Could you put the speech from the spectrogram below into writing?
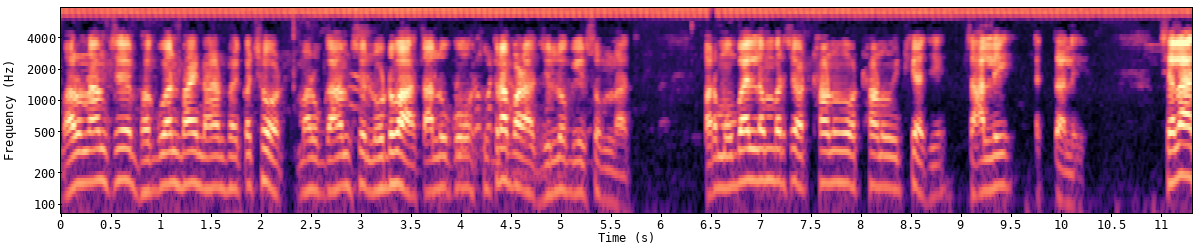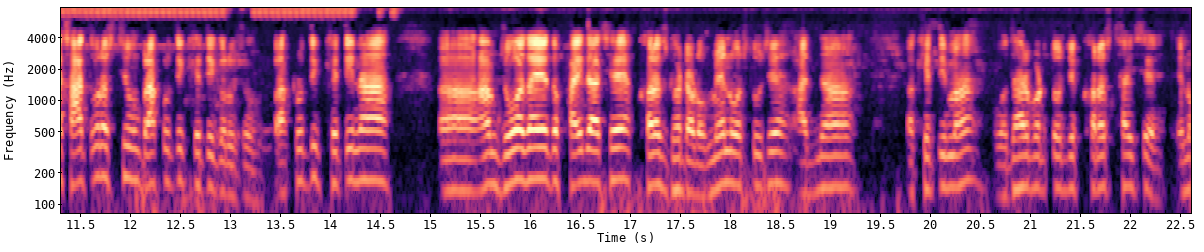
મારું નામ છે ભગવાનભાઈ નારાયણભાઈ કછોડ મારું ગામ છે લોઢવા તાલુકો સુત્રાપાડા જિલ્લો ગીર સોમનાથ મારો મોબાઈલ નંબર છે અઠ્ઠાણું અઠ્ઠાણું ઇઠ્યાસી ચાલીસ એકતાલીસ છેલ્લા સાત વર્ષથી હું પ્રાકૃતિક ખેતી કરું છું પ્રાકૃતિક ખેતીના અ, આમ જોવા જઈએ તો ફાયદા છે ખર્ચ ઘટાડો મેન વસ્તુ છે આજના ખેતીમાં વધારે પડતો જે ખર્ચ થાય છે, એનો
